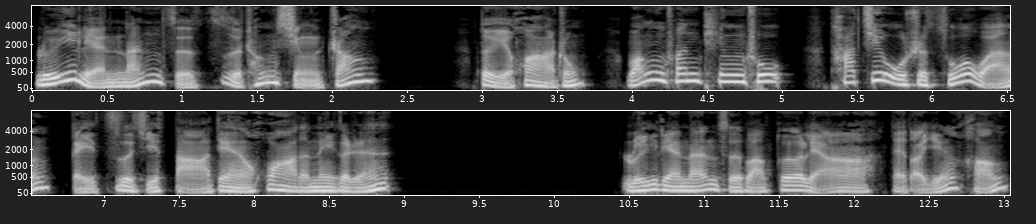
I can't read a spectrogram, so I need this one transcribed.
驴脸男子自称姓张，对话中，王川听出他就是昨晚给自己打电话的那个人。驴脸男子把哥俩带到银行。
